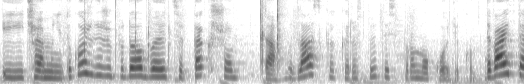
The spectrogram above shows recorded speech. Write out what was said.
І чай мені також дуже подобається. Так що, так, будь ласка, користуйтесь промокодиком. Давайте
